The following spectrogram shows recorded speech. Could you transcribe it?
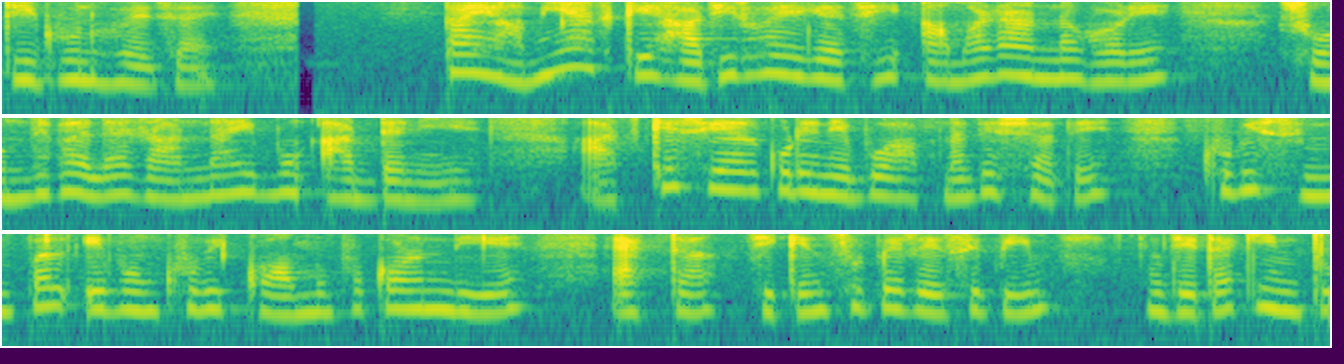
দ্বিগুণ হয়ে যায়। তাই আমি আজকে হাজির হয়ে গেছি আমার রান্নাঘরে সন্ধেবেলা রান্না এবং আড্ডা নিয়ে। আজকে শেয়ার করে নেব আপনাদের সাথে খুবই সিম্পল এবং খুবই কম উপকরণ দিয়ে একটা চিকেন স্যুপের রেসিপি যেটা কিন্তু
